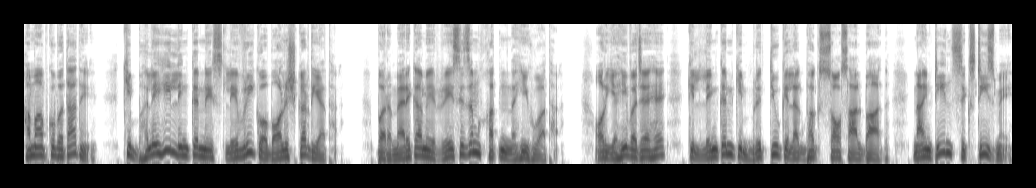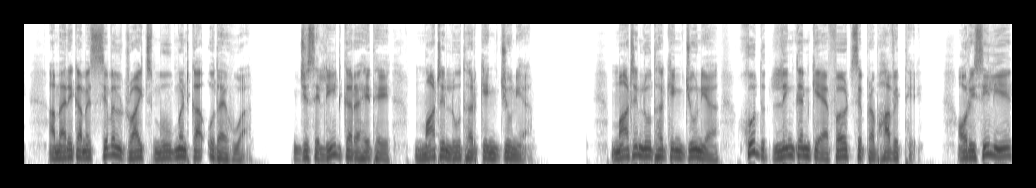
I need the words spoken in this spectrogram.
हम आपको बता दें कि भले ही लिंकन ने स्लेवरी को अबॉलिश कर दिया था, पर अमेरिका में रेसिज्म खत्म नहीं हुआ था, और यही वजह है कि लिंकन की मृत्यु के लगभग सौ साल बाद 1960s में अमेरिका में सिविल राइट्स मूवमेंट का उदय हुआ, जिसे लीड कर रहे थे Martin Luther King junior. Martin Luther King junior खुद लिंकन के एफर्ट से प्रभावित थे और इसीलिए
